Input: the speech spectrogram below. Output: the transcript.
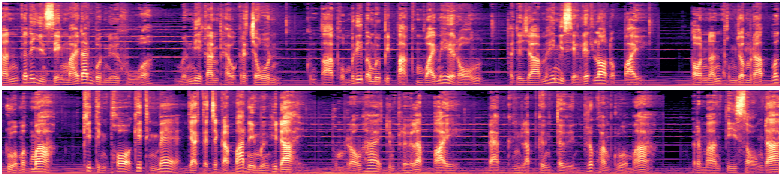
นั้นก็ได้ยินเสียงไม้ด้านบนเหนือหัว เหมือนมีการแผ่วกระโจน คุณตาผมรีบเอามือปิดปากผมไว้ไม่ให้ร้อง พยายามไม่ให้มีเสียงเล็ดลอดออกไป ตอนนั้นผมยอมรับว่ากลัวมากๆ คิดถึงพ่อคิดถึงแม่ อยากแต่จะกลับบ้านในเมืองให้ได้ ผมร้องไห้จนเผลอหลับไป แบบกึ่งหลับกึ่งตื่นเพราะความกลัวมาก ประมาณตีสองได้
